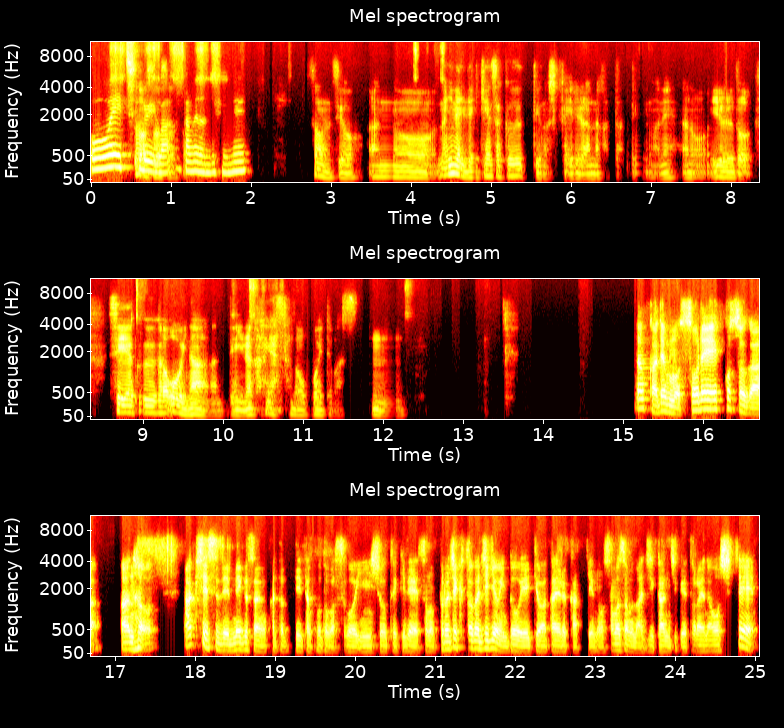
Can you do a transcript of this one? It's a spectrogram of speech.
OH 類はダメなんですよね。そうそうなんですよ。あの、何々で検索っていうのしか入れられなかったっていうのはね、あの、いろいろと制約が多いななんて言いながらやったのを覚えてます。うん。なんかでもそれこそが、あの、アクシスでメグさんが語っていたことがすごい印象的で、そのプロジェクトが事業にどう影響を与えるかっていうのを様々な時間軸で捉え直して、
